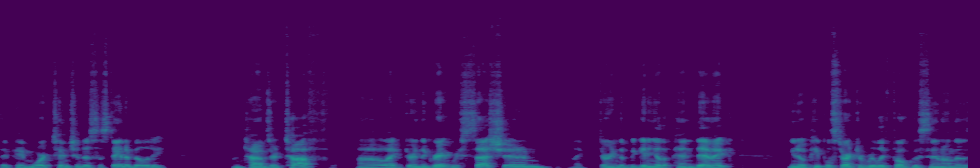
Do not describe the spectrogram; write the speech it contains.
they pay more attention to sustainability. When times are tough, uh, like during the Great Recession, like during the beginning of the pandemic, you know, people start to really focus in on the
